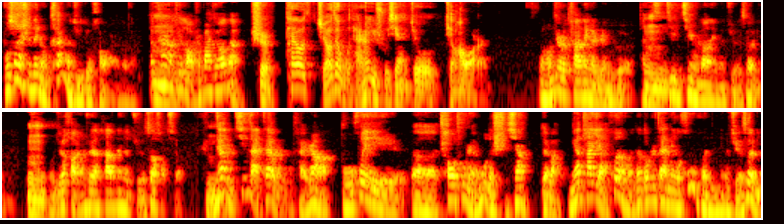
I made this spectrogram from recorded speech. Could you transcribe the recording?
不算是那种看上去就好玩的，但看上去老实巴交的，是他要只要在舞台上一出现就挺好玩的，可能就是他那个人格，他嗯进进入到那个角色里面。嗯我觉得好像是他那个角色好笑。嗯你看星仔在舞台上不会呃超出人物的实相，对吧？你看他演混混，他都是在那个混混的那个角色里。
